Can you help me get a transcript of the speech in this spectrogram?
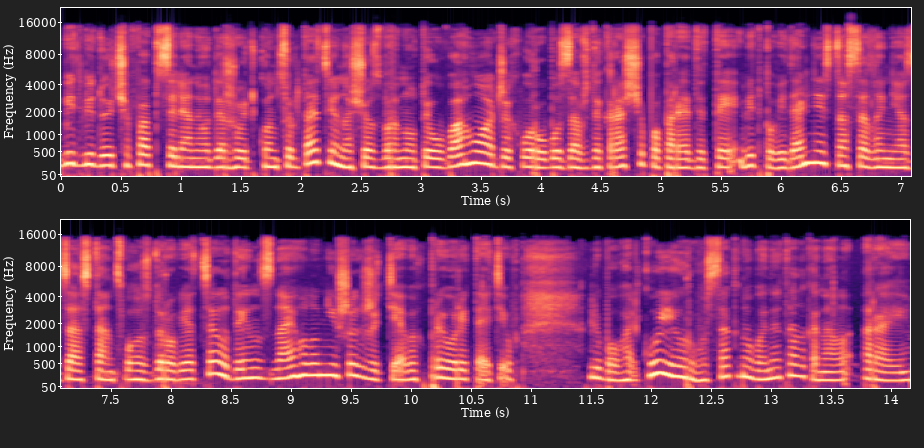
Відвідуючи ФАП, селяни одержують консультацію, на що звернути увагу, адже хворобу завжди краще попередити. Відповідальність населення за стан свого здоров'я це один з найголовніших життєвих пріоритетів. Любов Галько, Ігор Гусак, новини телеканал Раї.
